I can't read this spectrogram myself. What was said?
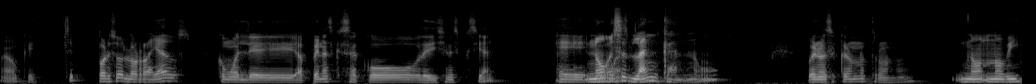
Ah, ok. sí, por eso los Rayados. Como el de apenas que sacó de edición especial. Eh, no, esa es blanca, ¿no? Bueno, sacaron otro, ¿no? No, no vi.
